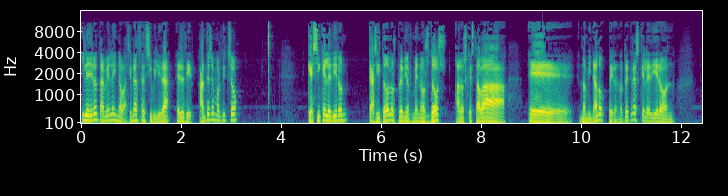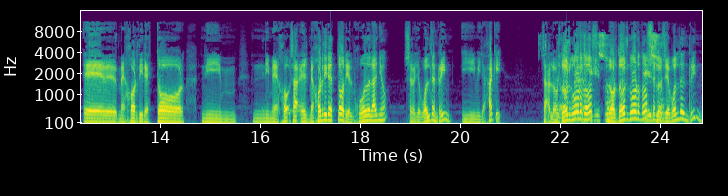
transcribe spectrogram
y le dieron también la innovación y accesibilidad. Es decir, antes hemos dicho que sí que le dieron casi todos los premios menos dos a los que estaba eh, nominado, pero no te crees que le dieron eh, mejor director, ni, ni mejor, o sea, el mejor director y el juego del año se lo llevó Elden Ring y Miyazaki. O sea, los dos pero es que gordos, eso- los dos gordos se los llevó Elden Ring.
